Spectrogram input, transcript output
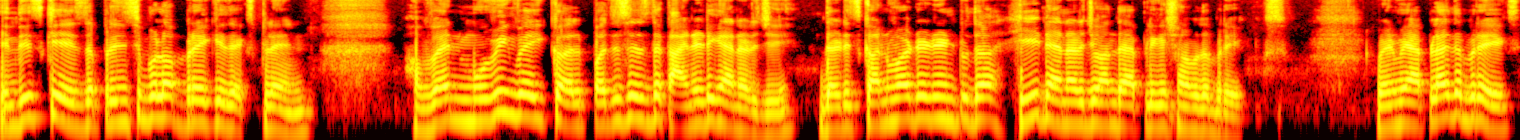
In this case, the principle of brake is explained. When moving vehicle possesses the kinetic energy that is converted into the heat energy on the application of the brakes. When we apply the brakes,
